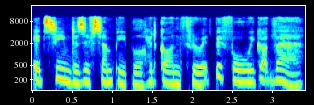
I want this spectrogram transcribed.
It seemed as if some people had gone through it before we got there.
